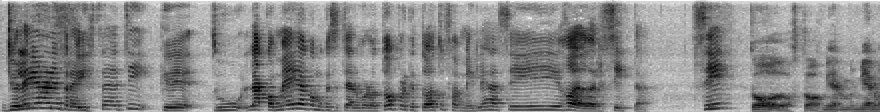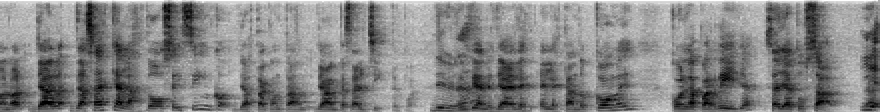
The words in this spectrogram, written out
Yo leí en una entrevista de ti que tú, la comedia como que se te alborotó porque toda tu familia es así jodedorcita. ¿Sí? Todos, todos. Mi, mi hermano, ya, ya sabes que a las 12 y 5 ya está contando, ya va a empezar el chiste, pues. ¿De verdad? ¿Entiendes? Ya el, el stand-up comedy con la parrilla, o sea, ya tú sabes. Y- Ya,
